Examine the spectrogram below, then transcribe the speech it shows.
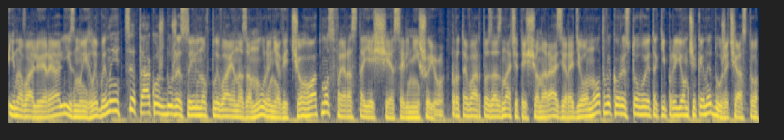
і навалює реалізму і глибини. Це також дуже сильно впливає на занурення, від чого атмосфера стає ще сильнішою. Проте варто зазначити, що наразі Радіонот використовує такі прийомчики не дуже часто.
